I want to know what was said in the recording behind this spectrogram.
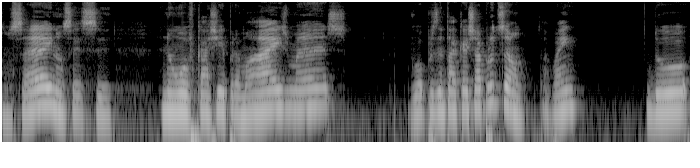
Não sei, não sei se não houve cachê para mais, mas vou apresentar a queixa à produção, está bem? Dou,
